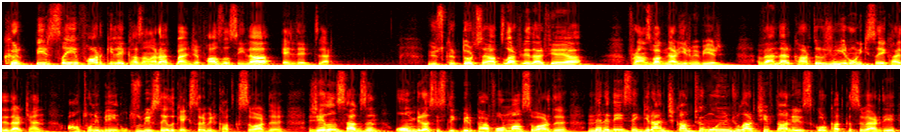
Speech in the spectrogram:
41 sayı fark ile kazanarak bence fazlasıyla elde ettiler. 144 sayı attılar Philadelphia'ya. Franz Wagner 21, Wendell Carter Jr. 12 sayı kaydederken Anthony Blaine 31 sayılık ekstra bir katkısı vardı. Jalen Suggs'ın 11 asistlik bir performansı vardı. Neredeyse giren çıkan tüm oyuncular çift taneli skor katkısı verdiği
